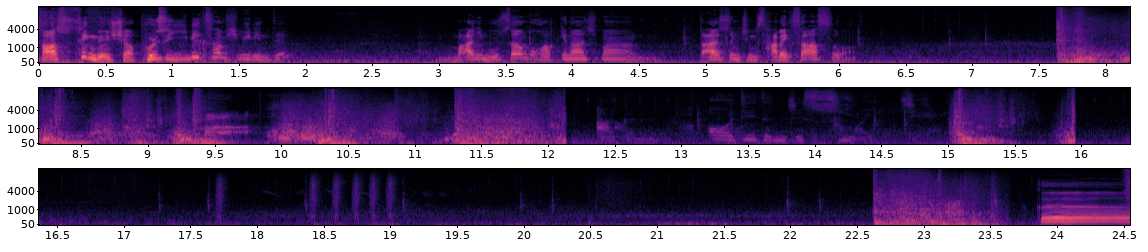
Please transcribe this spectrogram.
나 스택 몇이야? 벌써 231인데? 많이 못 쌓은 것 같긴 하지만 나였으면 지금 400 쌓았어 악은 어디든지 숨어 있지. 그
